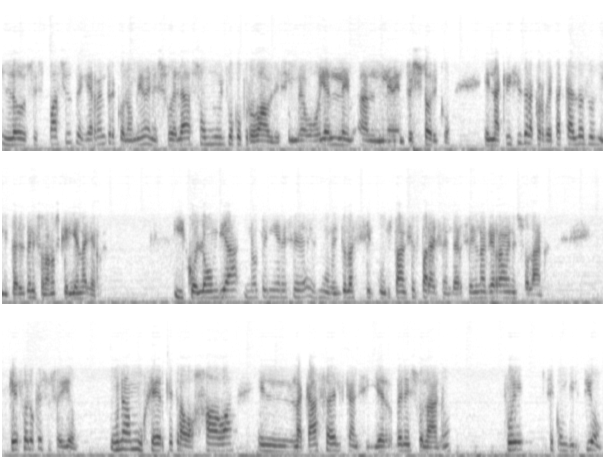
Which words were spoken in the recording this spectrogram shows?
los espacios de guerra entre Colombia y Venezuela son muy poco probables y me voy al, evento histórico. En la crisis de la corbeta Caldas los militares venezolanos querían la guerra y Colombia no tenía en ese momento las circunstancias para defenderse de una guerra venezolana. ¿Qué fue lo que sucedió? Una mujer que trabajaba en la casa del canciller venezolano fue se convirtió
